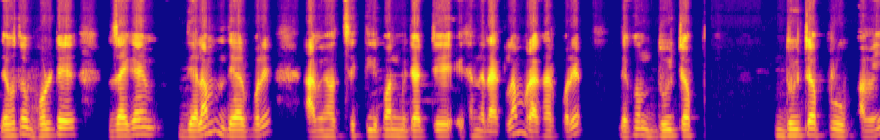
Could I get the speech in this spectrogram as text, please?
যেহেতু ভোল্টে জায়গায় দিলাম, দেওয়ার পরে আমি হচ্ছে ক্লিপ ক্লিপন মিটারটি এখানে রাখলাম, রাখার পরে দেখুন দুইটা দুইটা প্রুফ আমি,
